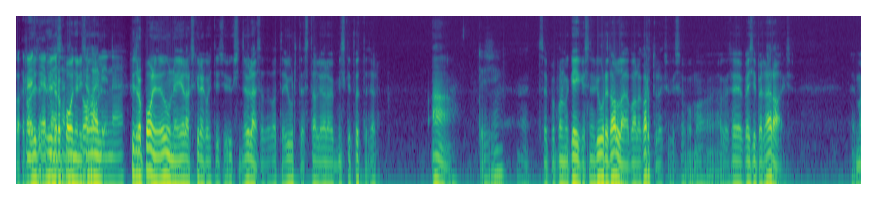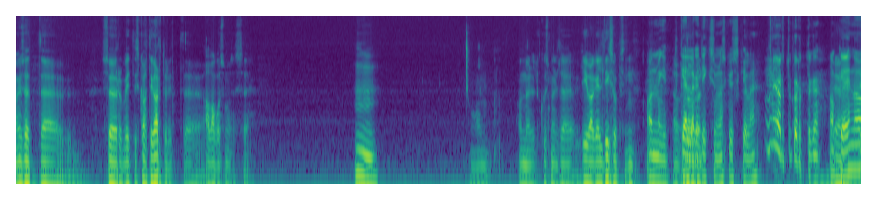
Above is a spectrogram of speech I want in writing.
hüd- hüdropoonilise õun, hüdropooniline õun ei elaks kilekotis üksinda üle seda, vaata juurtest tal ei ole miskit võtta seal. aa, tõsi. et see peab olema keegi, kes need juured alla jääb, a la kartul, eks ju, kes saab oma, aga see väsib jälle ära, eks ju. ma ei usu, et äh, söör võttis kahte kartulit äh, avakosmosesse. Hmm. On, meil, kus meil see liivakell tiksub siin on mingit kellaga tiksumas kuskile? ei arvuta korraga. okei okay,, no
